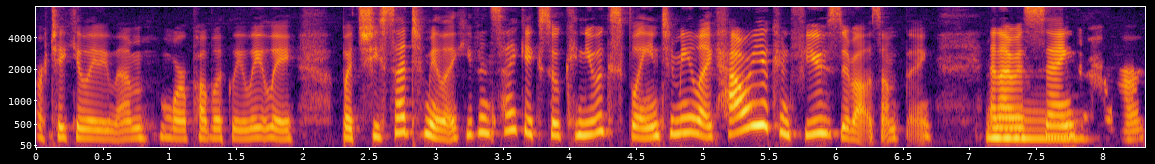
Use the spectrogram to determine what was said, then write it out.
articulating them more publicly lately. But she said to me, like, even psychic, so can you explain to me, like, how are you confused about something? And mm. I was saying to her,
